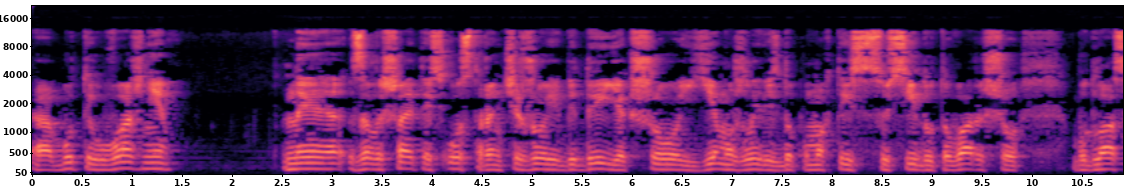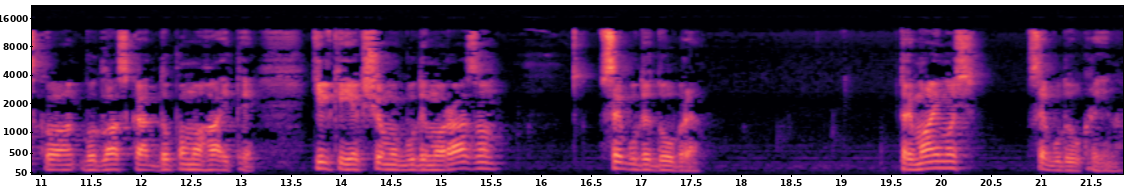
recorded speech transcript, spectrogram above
Е, будьте уважні. Не залишайтесь осторонь чужої біди, якщо є можливість допомогти сусіду, товаришу. Будь ласка, будь ласка, допомагайте. Тільки якщо ми будемо разом, все буде добре. Тримаймось, все буде Україна.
